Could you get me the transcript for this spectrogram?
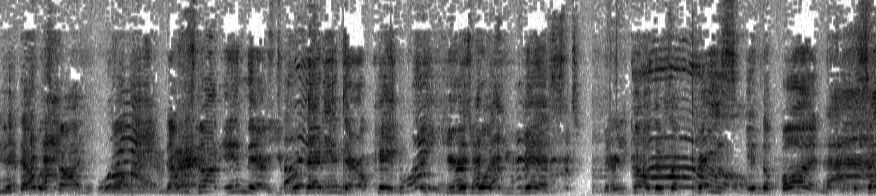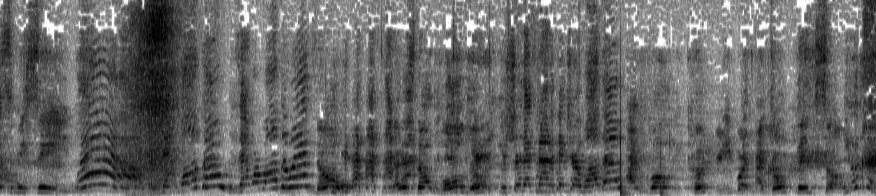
did, that was not no, that was not in there. You put that in there, okay? Here's what you missed. There you go. There's a oh. face in the bun with the sesame seed. Wow, is that Waldo? Is that where Waldo is? No, that is not Waldo. You sure that's not a picture of Waldo? I, well, it could be, but I don't think so. Like a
